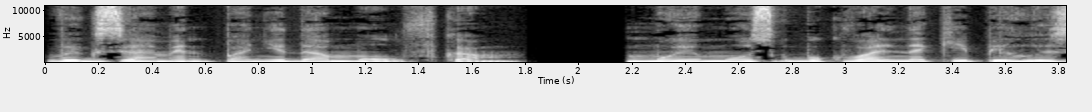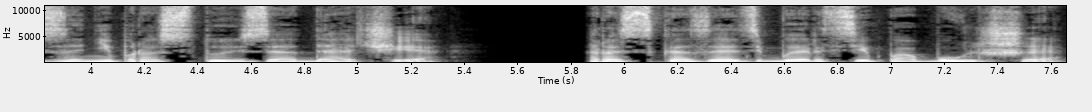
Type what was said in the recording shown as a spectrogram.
в экзамен по недомолвкам. Мой мозг буквально кипел из-за непростой задачи, рассказать Берти побольше,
